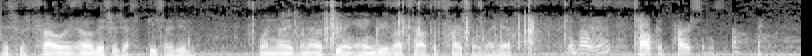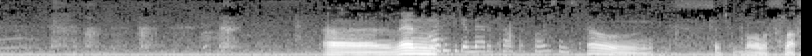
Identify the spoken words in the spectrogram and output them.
This was probably, oh, this was just a piece I did one night when I was feeling angry about Talcott Parsons, I guess. About what? Talcott Parsons. Oh. Uh, then, Why did you get mad at Talcott Parsons? oh, such a ball of fluff.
